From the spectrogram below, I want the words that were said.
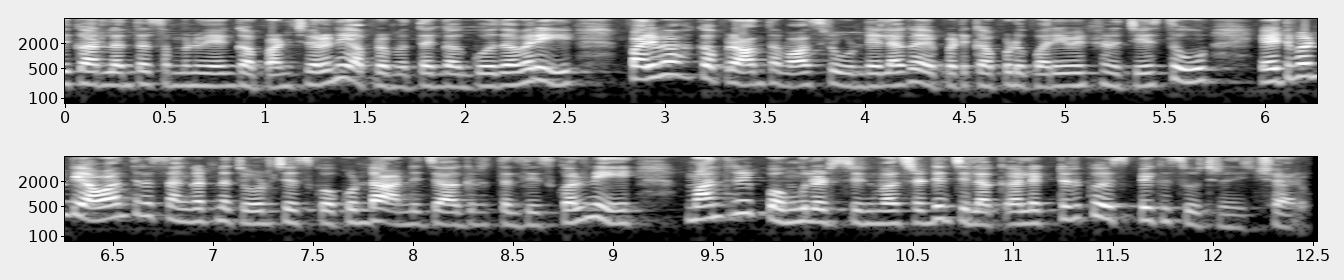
అధికారులంతా సమన్వయంగా పనిచేయాలని అప్రమత్తంగా గోదావరి పరివాహక ప్రాంత వాసులు ఉండేలాగా ఎప్పటికప్పుడు పర్యవేక్షణ చేస్తూ ఎటువంటి అవాంతర సంఘటన చోటు చేసుకోకుండా అన్ని జాగ్రత్తలు తీసుకోవాలని మంత్రి పొంగులెడ్డి శ్రీనివాసరెడ్డి జిల్లా కలెక్టర్ కలెక్టర్కు ఎస్పీకి సూచన ఇచ్చారు.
